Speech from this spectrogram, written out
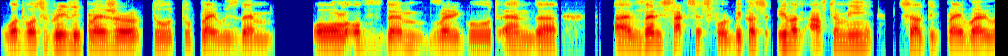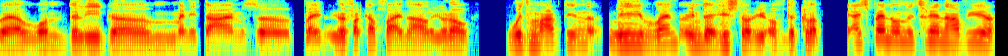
What was really pleasure to to play with them. All of them very good and uh, very successful because even after me, Celtic played very well, won the league uh, many times, uh, played UEFA Cup final. You know, with Martin, we went in the history of the club. I spent only three and a half years,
